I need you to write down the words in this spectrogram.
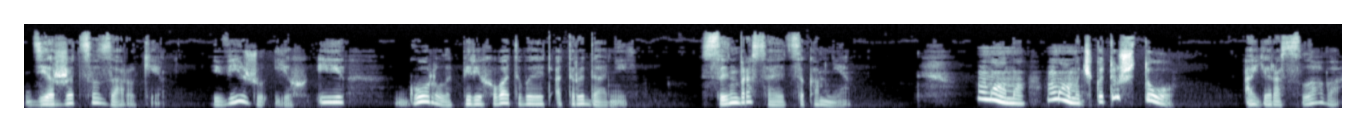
Держатся за руки. Вижу их, и горло перехватывает от рыданий. Сын бросается ко мне. «Мама, мамочка, ты что?» А Ярослава?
